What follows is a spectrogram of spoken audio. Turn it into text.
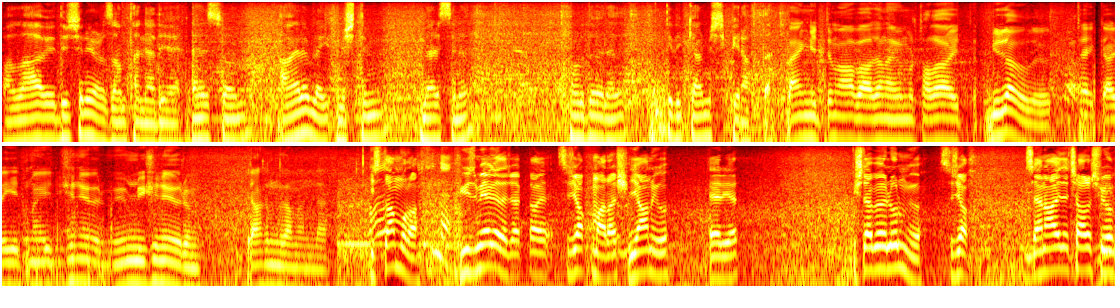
Vallahi abi düşünüyoruz Antalya diye. En son ailemle gitmiştim Mersin'e. Orada öyle gidip gelmiştik bir hafta. Ben gittim abi Adana yumurtalığa gittim. Güzel oluyor. Tekrar gitmeyi düşünüyorum. Mühim düşünüyorum. Yakın zamanda. İstanbul'a. Yüzmeye gidecek. Daha sıcak Maraş. Yanıyor her yer. İşte böyle olmuyor. Sıcak. Sanayide çalışıyor.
